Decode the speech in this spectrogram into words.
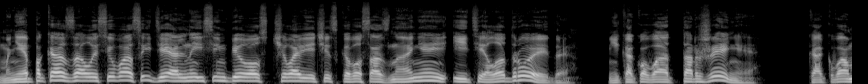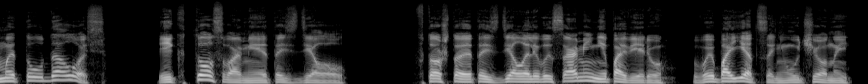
мне показалось, у вас идеальный симбиоз человеческого сознания и тела дроида. Никакого отторжения. Как вам это удалось? И кто с вами это сделал? В то, что это сделали вы сами, не поверю. Вы боец, а не ученый.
